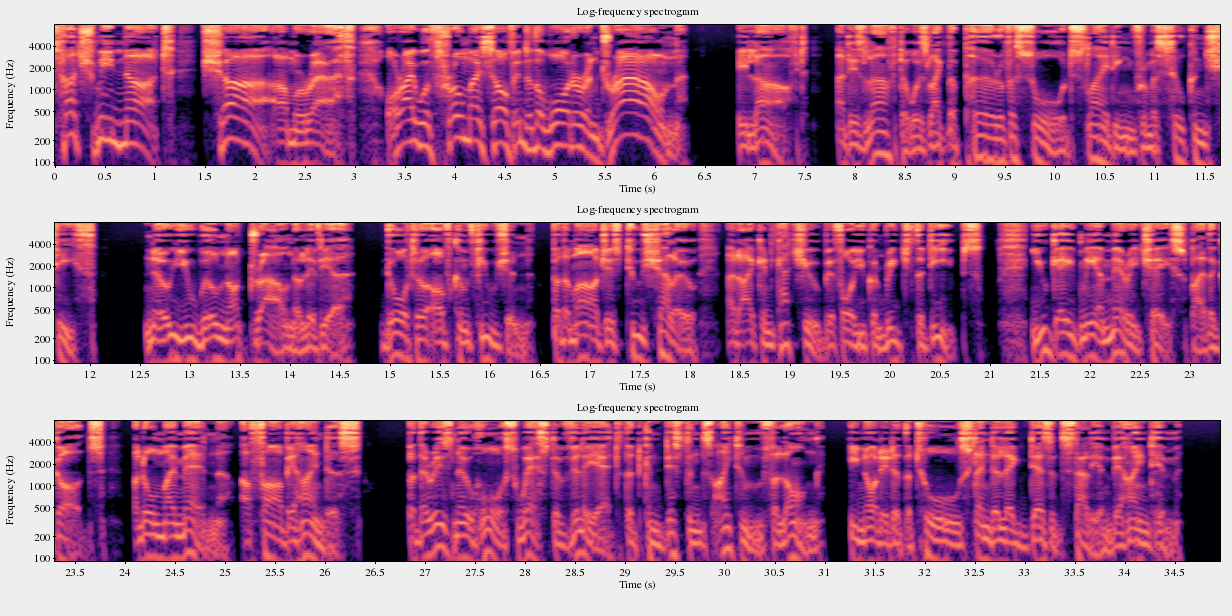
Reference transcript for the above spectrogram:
Touch me not, Shah Amurath, or I will throw myself into the water and drown. He laughed, and his laughter was like the purr of a sword sliding from a silken sheath. No, you will not drown, Olivia, daughter of confusion, for the marge is too shallow, and I can catch you before you can reach the deeps. You gave me a merry chase by the gods, and all my men are far behind us. But there is no horse west of Vilayet that can distance item for long. He nodded at the tall, slender-legged desert stallion behind him.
